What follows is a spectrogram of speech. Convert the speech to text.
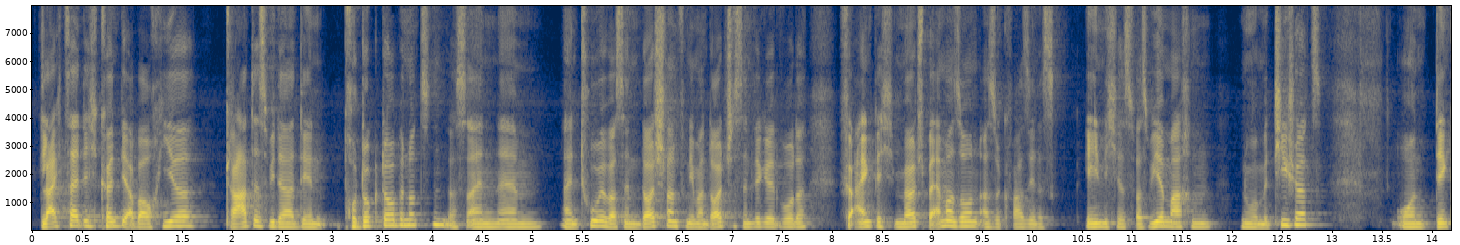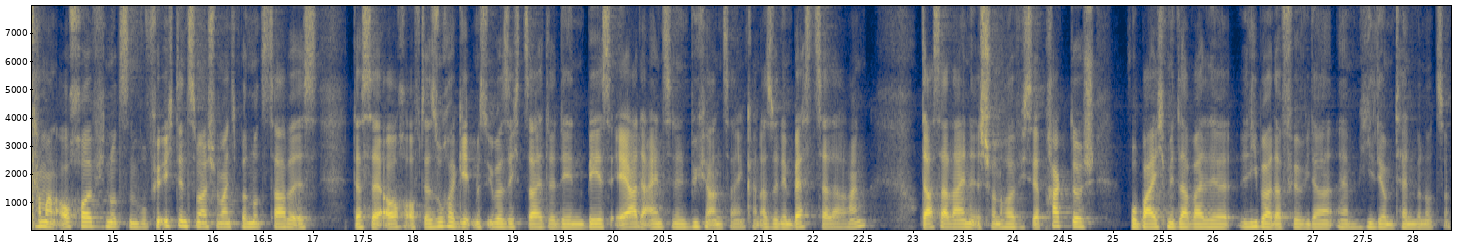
Gleichzeitig könnt ihr aber auch hier gratis wieder den Produktor benutzen. Das ist ein, ähm, ein Tool, was in Deutschland von jemand Deutsches entwickelt wurde, für eigentlich Merch bei Amazon, also quasi das ähnliches, was wir machen, nur mit T-Shirts. Und den kann man auch häufig nutzen. Wofür ich den zum Beispiel manchmal benutzt habe, ist, dass er auch auf der Suchergebnisübersichtsseite den BSR der einzelnen Bücher anzeigen kann, also den Bestseller-Rang. Das alleine ist schon häufig sehr praktisch, wobei ich mittlerweile lieber dafür wieder ähm, Helium 10 benutze.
